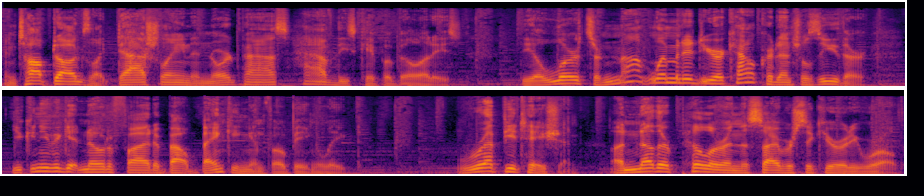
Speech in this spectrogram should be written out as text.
and top dogs like Dashlane and NordPass have these capabilities. The alerts are not limited to your account credentials either. You can even get notified about banking info being leaked. Reputation, another pillar in the cybersecurity world.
